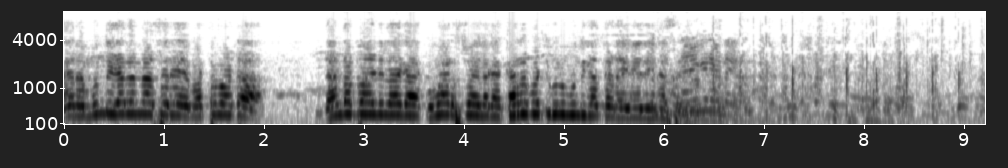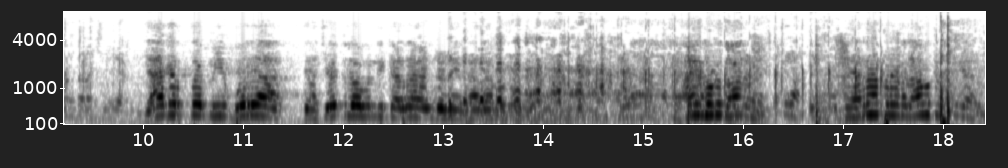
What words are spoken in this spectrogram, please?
ఆయన ముందు ఏదన్నా సరే మొట్టమొదట దండపాండి లాగా కుమారస్వామి లాగా కర్ర పట్టుకుని ముందుకెళ్తాడు ఆయన ఏదైనా సరే. జాగ్రత్త మీ బుర్ర నా చేతిలో ఉంది కర్ర అంటాడు ఆయన రాధా గారు. ఆయన ఒక ధోరణి. ఎర్రాపరేడ రామకృష్ణ గారు.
